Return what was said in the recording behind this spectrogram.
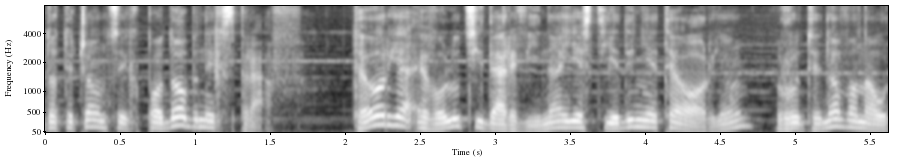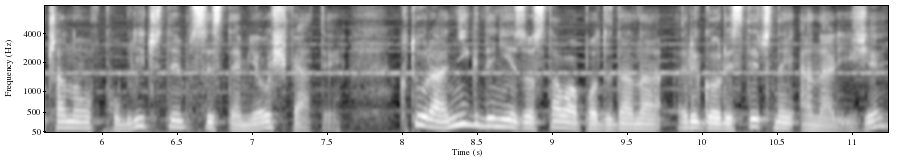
dotyczących podobnych spraw. Teoria ewolucji Darwina jest jedynie teorią rutynowo nauczaną w publicznym systemie oświaty, która nigdy nie została poddana rygorystycznej analizie,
